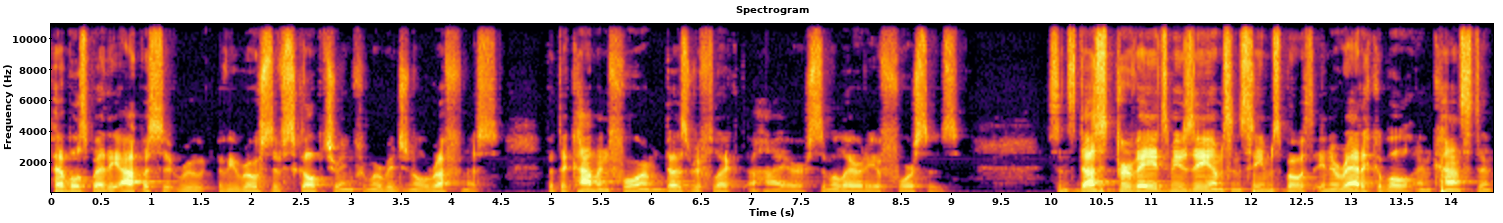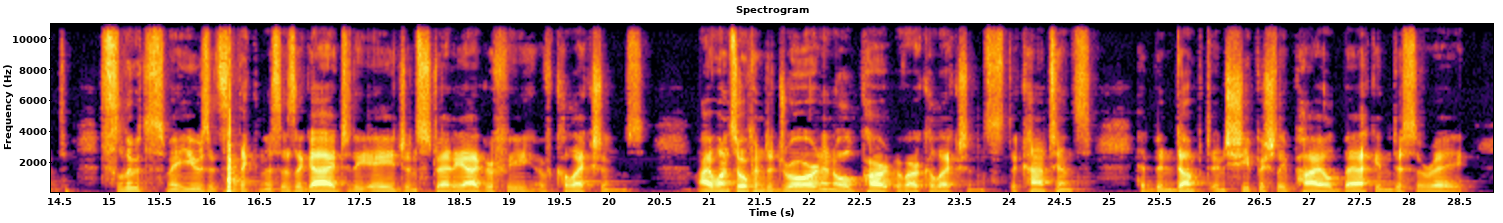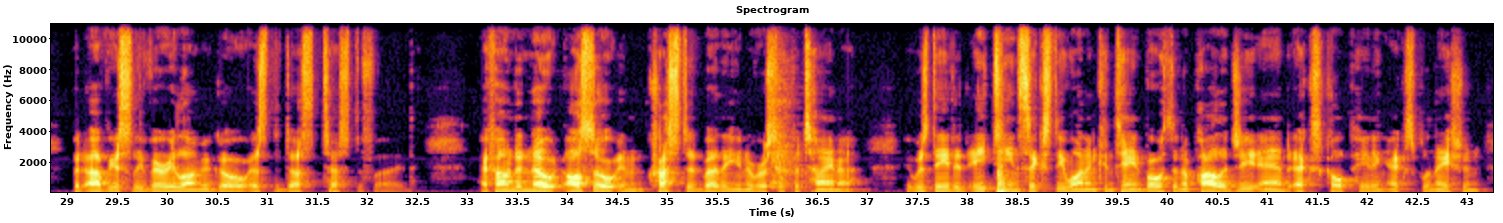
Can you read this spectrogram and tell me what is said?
pebbles by the opposite route of erosive sculpturing from original roughness, but the common form does reflect a higher similarity of forces. Since dust pervades museums and seems both ineradicable and constant, Sleuths may use its thickness as a guide to the age and stratigraphy of collections. I once opened a drawer in an old part of our collections. The contents had been dumped and sheepishly piled back in disarray, but obviously very long ago, as the dust testified. I found a note also encrusted by the universal patina. It was dated 1861 and contained both an apology and exculpating explanation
